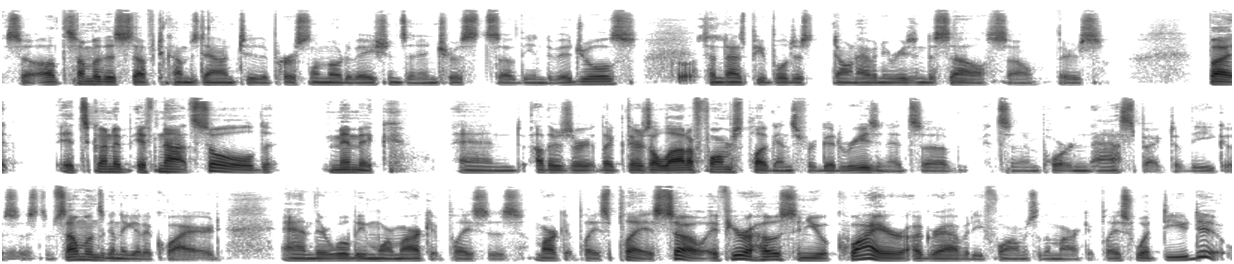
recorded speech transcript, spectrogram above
so some of this stuff comes down to the personal motivations and interests of the individuals. Of Sometimes people just don't have any reason to sell, so there's. But it's going to, if not sold, mimic and others are like there's a lot of forms plugins for good reason. It's a it's an important aspect of the mm-hmm. ecosystem. Someone's going to get acquired and there will be more marketplaces marketplace plays. So if you're a host and you acquire a gravity forms with a marketplace what do you do?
